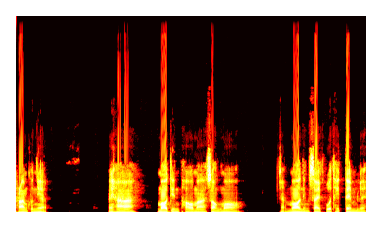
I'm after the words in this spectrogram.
พรามคนเนี้ยไปหาหม้อดินเผามาสองหม้อ หม้อหนึ่งใส่กรวดให้เต็มเลย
